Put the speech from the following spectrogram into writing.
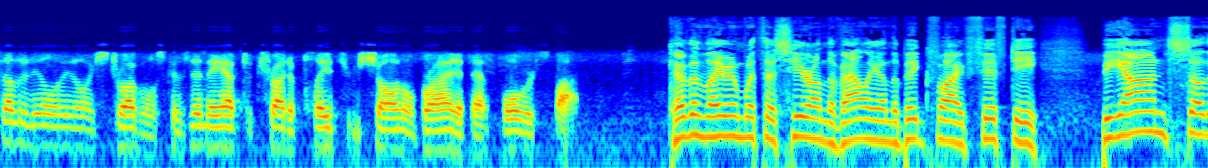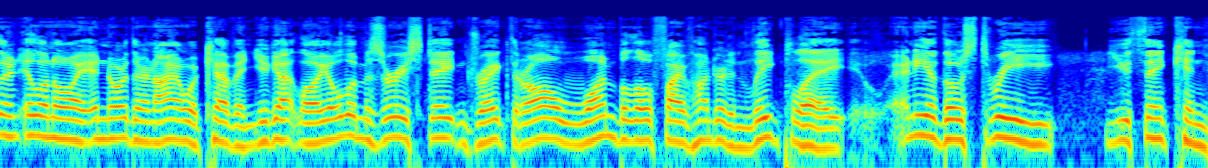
Southern Illinois struggles because then they have to try to play through Sean O'Brien at that forward spot. Kevin Lehman with us here on the Valley on the Big 550 beyond Southern Illinois and Northern Iowa, Kevin, you got Loyola, Missouri State, and Drake. They're all one below 500 in league play. Any of those three you think can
